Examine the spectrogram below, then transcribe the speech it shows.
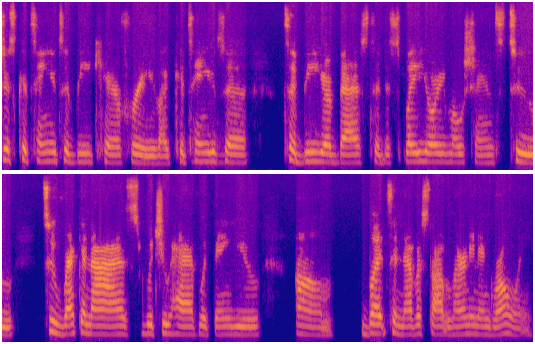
just continue to be carefree like continue mm. to to be your best, to display your emotions, to to recognize what you have within you, um, but to never stop learning and growing.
